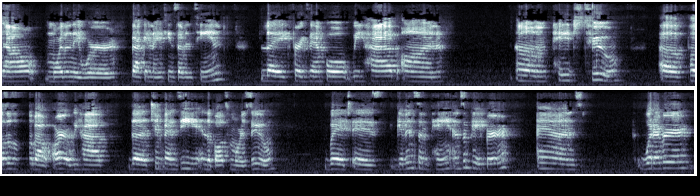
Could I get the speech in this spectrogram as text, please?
now more than they were back in 1917. Like, for example, we have on um, page two of Puzzles About Art, we have the chimpanzee in the Baltimore Zoo, which is given some paint and some paper and whatever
